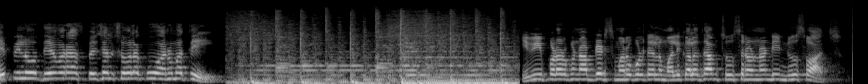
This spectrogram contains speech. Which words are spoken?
ఏపీలో దేవరా స్పెషల్ షోలకు అనుమతి. ఇవి ఇప్పటివరకు అప్డేట్స్. మరో బులెటిన్లు మళ్ళీ కలుద్దాం. చూస్తూనే ఉండండి. News watch.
